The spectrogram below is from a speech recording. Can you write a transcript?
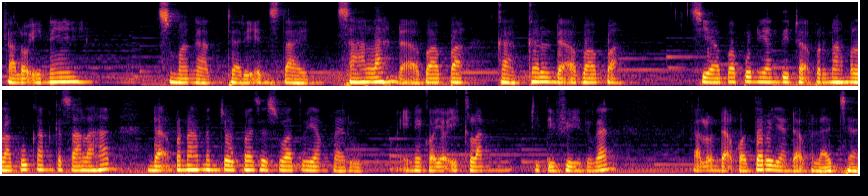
kalau ini semangat dari Einstein, salah tidak apa-apa, gagal tidak apa-apa, Siapa pun yang tidak pernah melakukan kesalahan Tidak pernah mencoba sesuatu yang baru. Ini koyok iklan di TV itu kan? Kalau tidak kotor ya tidak belajar.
